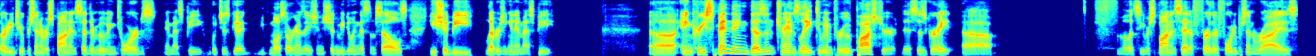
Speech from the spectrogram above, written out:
32% of respondents said they're moving towards MSP, which is good. Most organizations shouldn't be doing this themselves. You should be leveraging an MSP. Uh, increased spending doesn't translate to improved posture. This is great. Uh, let's see. Respondents said a further 40% rise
